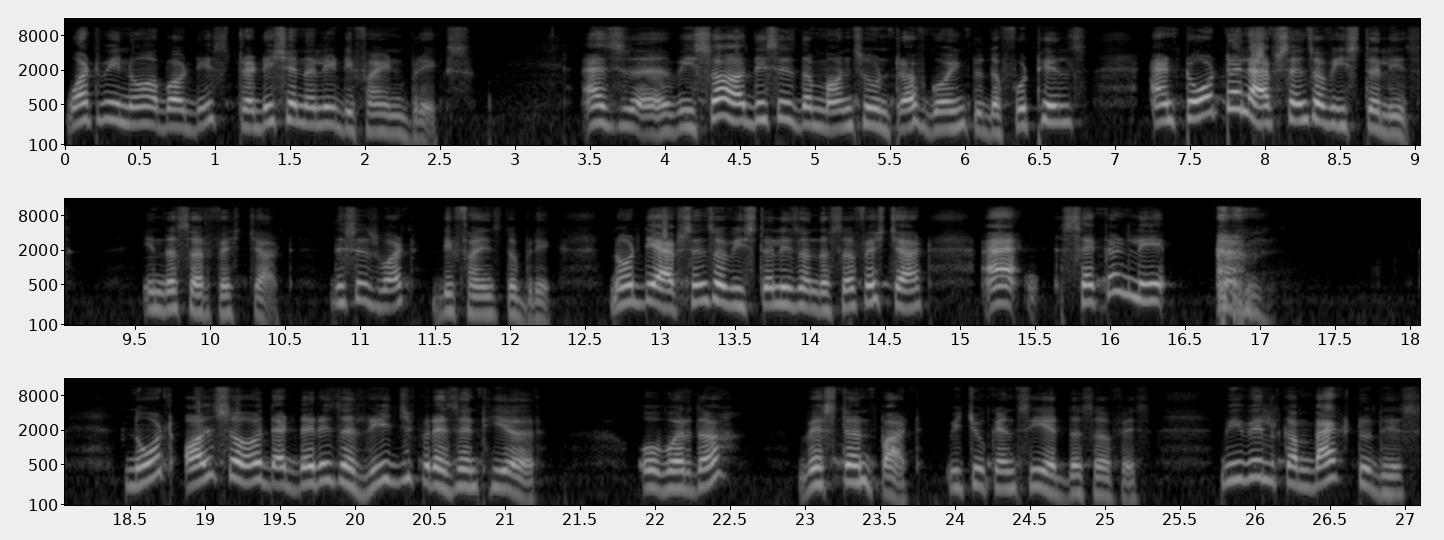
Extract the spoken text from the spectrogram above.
what we know about these traditionally defined breaks. As uh, we saw this is the monsoon trough going to the foothills and total absence of easterlies in the surface chart. This is what defines the break. Note the absence of easterlies on the surface chart and secondly note also that there is a ridge present here over the western part which you can see at the surface. We will come back to this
